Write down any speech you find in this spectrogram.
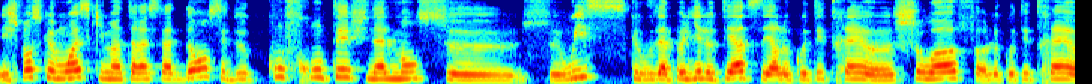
et je pense que moi, ce qui m'intéresse là-dedans, c'est de confronter finalement ce, ce, oui, ce que vous appeliez le théâtre, c'est-à-dire le côté très euh, show-off, le côté très,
